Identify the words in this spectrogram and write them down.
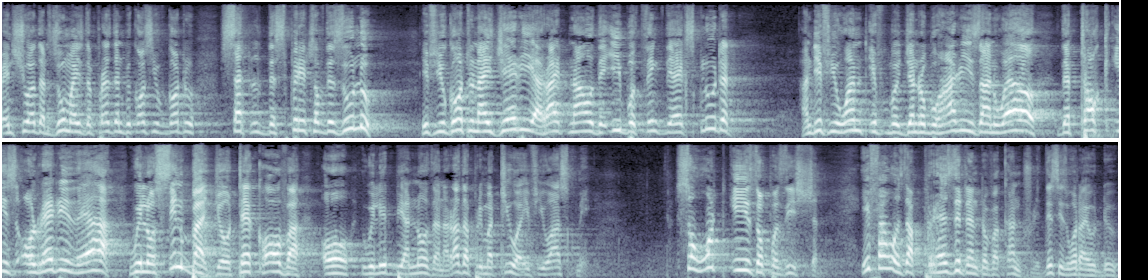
ensure that Zuma is the president because you've got to settle the spirits of the Zulu. If you go to Nigeria, right now the Igbo think they are excluded. And if you want, if General Buhari is unwell, the talk is already there. Will Osinbajo take over or will it be a northerner? Rather premature, if you ask me. So, what is opposition? If I was a president of a country, this is what I would do.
